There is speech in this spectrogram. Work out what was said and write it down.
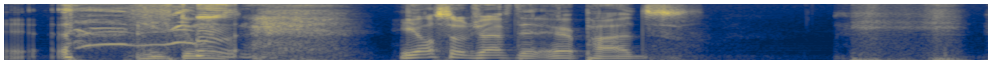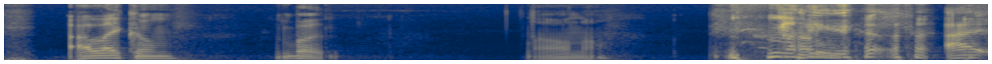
He's doing. He also drafted AirPods. I like them, but I don't know. Like, I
